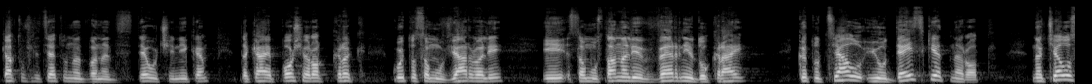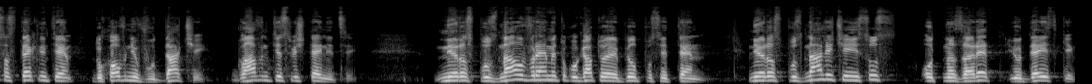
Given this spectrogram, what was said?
както в лицето на 12-те ученика, така е по-широк кръг, които са му вярвали и са му останали верни до край, като цяло иудейският народ, начало с техните духовни водачи, главните свещеници, не разпознал времето, когато е бил посетен. Не разпознали, че Исус от Назарет, юдейски, е,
